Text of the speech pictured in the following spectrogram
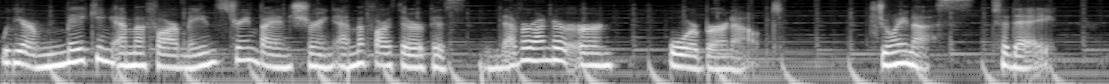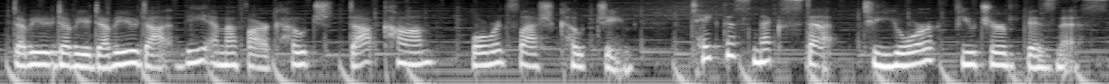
We are making MFR mainstream by ensuring MFR therapists never under earn or burnout. Join us today. www.themfrcoach.com forward slash coaching. Take this next step to your future business,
